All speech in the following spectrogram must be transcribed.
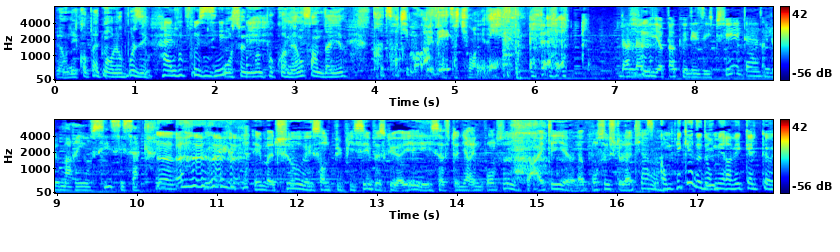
Mais on est complètement à l'opposé. À l'opposé On se demande pourquoi on est ensemble d'ailleurs. Trop de sentiments, bébé. Trop de sentiments, bébé. Dans la vie, il n'y a pas que les études. Hein. Le mari aussi, c'est sacré. Et macho, ils sentent plus pisser parce qu'ils savent tenir une ponceuse. Faut arrêter, euh, la ponceuse, je te la tiens. C'est compliqué de dormir avec quelqu'un.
